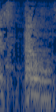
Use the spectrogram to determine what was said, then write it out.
يستوون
